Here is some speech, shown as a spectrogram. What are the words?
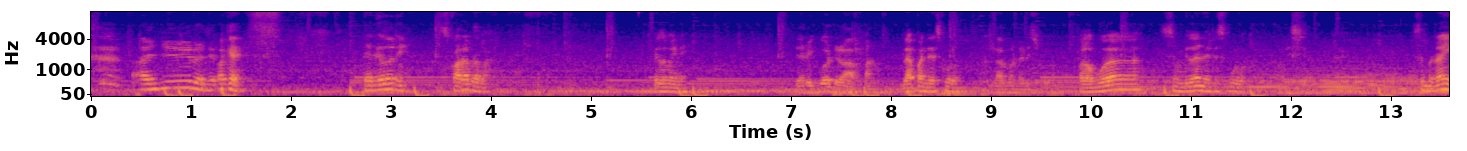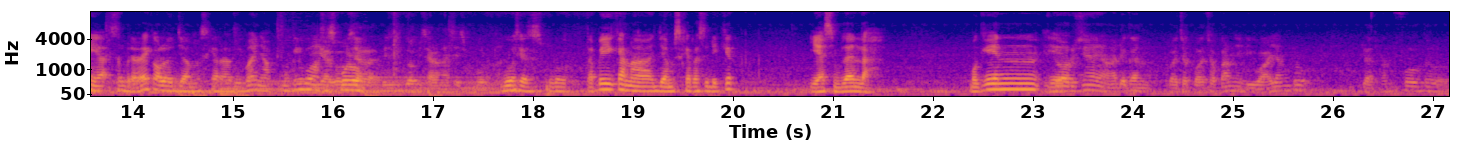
Anjir anjir. Oke. Dari lu nih, skornya berapa? Film ini. dari gua 8 8 dari 10. 8 dari 10 Kalau gua 9 dari 10. oh, siap. Sebenarnya ya, sebenarnya kalau jam sekarang lebih banyak, mungkin gua iya ngasih gua 10. bisa bisa ngasih 10 gue sih 10 tapi karena jam sekarang sedikit ya 9 lah. Mungkin itu ya, harusnya yang adegan bacok-bacokannya di wayang tuh kelihatan full tuh.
